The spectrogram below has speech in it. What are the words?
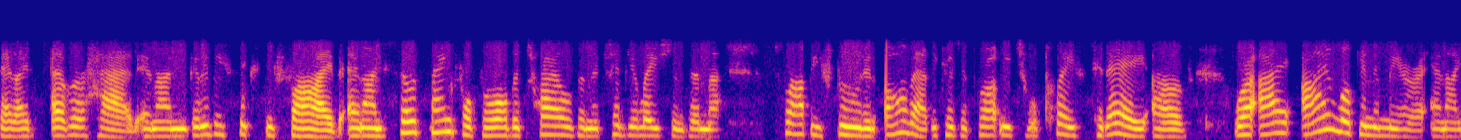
that I've ever had. And I'm going to be 65. And I'm so thankful for all the trials and the tribulations and the sloppy food and all that because it brought me to a place today of where I I look in the mirror and I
